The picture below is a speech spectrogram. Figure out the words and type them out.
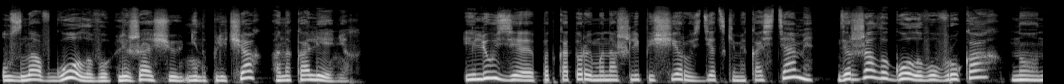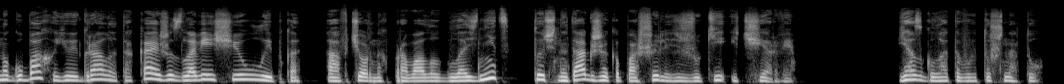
узнав голову, лежащую не на плечах, а на коленях. Иллюзия, под которой мы нашли пещеру с детскими костями, держала голову в руках, но на губах ее играла такая же зловещая улыбка, а в черных провалах глазниц точно так же копошились жуки и черви. Я сглатываю тошноту.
